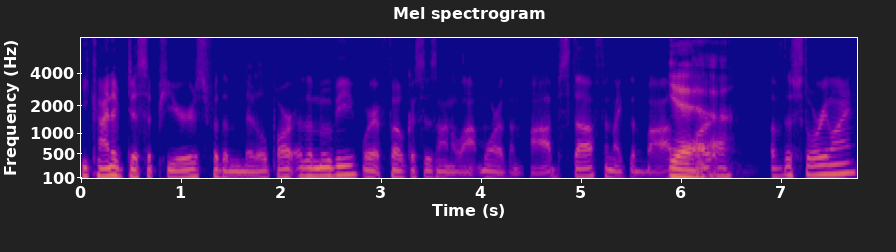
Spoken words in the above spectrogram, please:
He kind of disappears for the middle part of the movie, where it focuses on a lot more of the mob stuff and like the mob part yeah. of the storyline.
